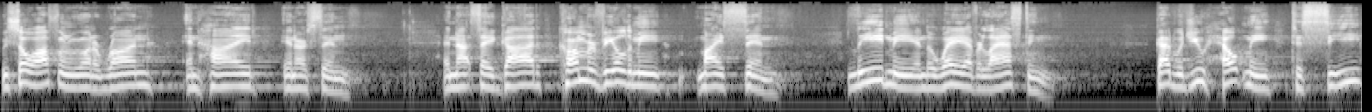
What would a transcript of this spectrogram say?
We so often we want to run and hide in our sin and not say, God, come reveal to me my sin. Lead me in the way everlasting. God, would you help me to see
